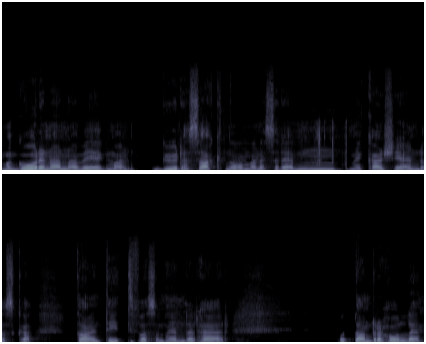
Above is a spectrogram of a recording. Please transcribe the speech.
man går en annan väg, man, Gud har sagt något, man är sådär mm, men kanske jag ändå ska ta en titt vad som händer här åt andra hållet.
